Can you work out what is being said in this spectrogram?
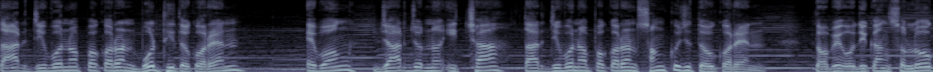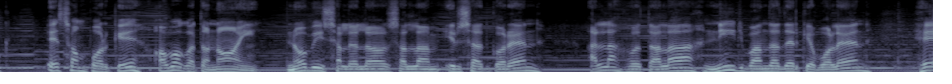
তার জীবনোপকরণ বর্ধিত করেন এবং যার জন্য ইচ্ছা, তার জীবনোপকরণ সংকুচিতও করেন। তবে অধিকাংশ লোক এ সম্পর্কে অবগত নয়। নবী সাল্লাহ সাল্লাম ইরশাদ করেন, আল্লাহ তালা নিজ বান্দাদেরকে বলেন, হে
